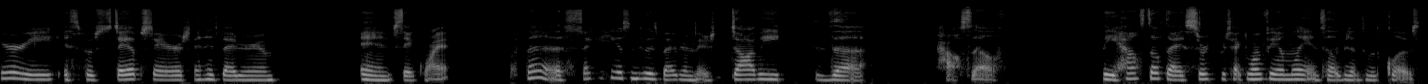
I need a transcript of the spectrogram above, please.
Harry is supposed to stay upstairs in his bedroom and stay quiet. But then the second he goes into his bedroom, there's Dobby the house elf. The house elf that is served to protect one family until he presents him with clothes.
